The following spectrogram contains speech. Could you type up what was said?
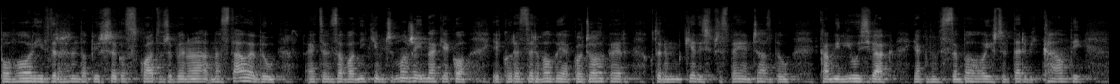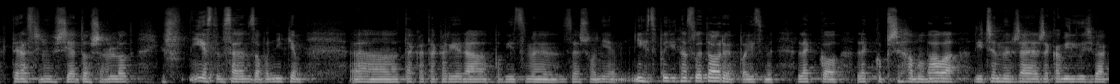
powoli wdrażany do pierwszego składu, żeby na, na stałe był tym zawodnikiem, czy może jednak jako, jako rezerwowy, jako joker, którym kiedyś przez pewien czas był Kamil Jóźwiak, jakby występował jeszcze w Derby County, teraz przeniósł się do Charlotte, już nie jest tym samym zawodnikiem. E, taka ta kariera, powiedzmy, zeszło, nie, nie chcę powiedzieć na złe tory, powiedzmy, lekko, lekko przyhamowała. Liczymy, że, że Kamil Jóźwiak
